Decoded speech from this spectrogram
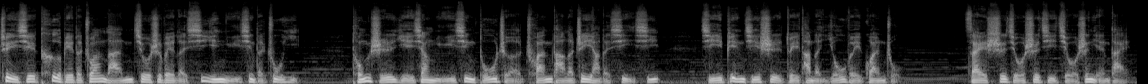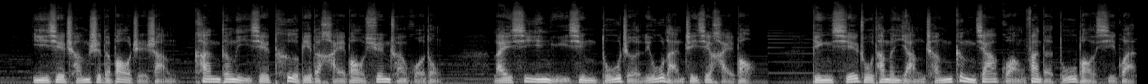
这些特别的专栏就是为了吸引女性的注意，同时也向女性读者传达了这样的信息：即编辑室对他们尤为关注。在19世纪90年代，一些城市的报纸上刊登了一些特别的海报宣传活动，来吸引女性读者浏览这些海报，并协助他们养成更加广泛的读报习惯。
